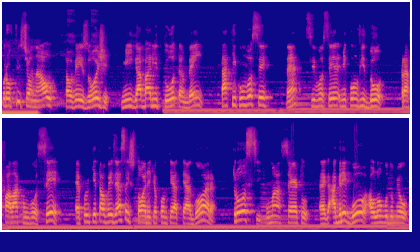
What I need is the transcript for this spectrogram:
profissional, talvez hoje, me gabaritou também tá aqui com você, né? Se você me convidou para falar com você, é porque talvez essa história que eu contei até agora trouxe uma certo é, agregou ao longo do meu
